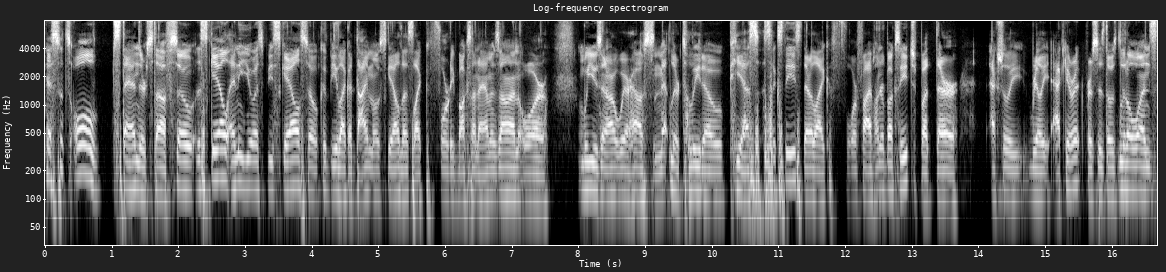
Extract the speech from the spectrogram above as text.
Yes, it's all standard stuff. So the scale, any USB scale, so it could be like a Dymo scale that's like 40 bucks on Amazon, or we use in our warehouse Mettler Toledo PS60s. They're like four or 500 bucks each, but they're actually really accurate versus those little ones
